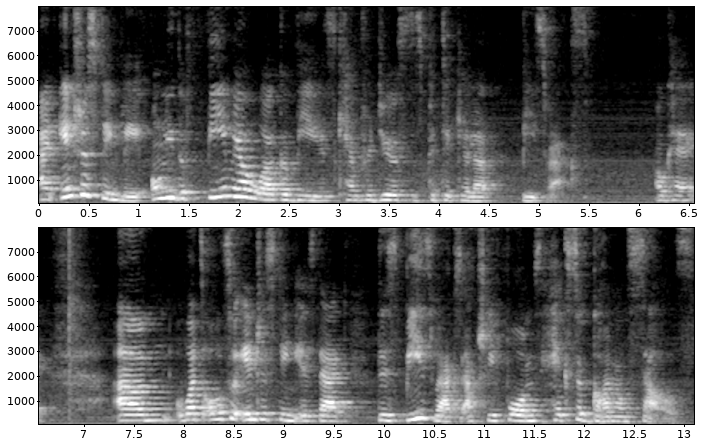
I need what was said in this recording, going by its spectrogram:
And interestingly, only the female worker bees can produce this particular beeswax. Okay? Um, what's also interesting is that this beeswax actually forms hexagonal cells.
